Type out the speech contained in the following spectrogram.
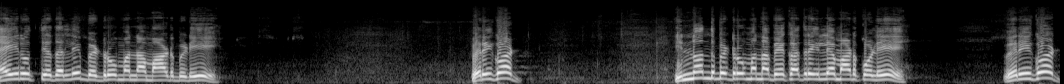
ನೈಋತ್ಯದಲ್ಲಿ ಬೆಡ್ರೂಮನ್ನು ಮಾಡಿಬಿಡಿ. ವೆರಿ ಗುಡ್ ಇನ್ನೊಂದು ಬೆಡ್ರೂಮನ್ನು ಬೇಕಾದರೆ ಇಲ್ಲೇ ಮಾಡ್ಕೊಳ್ಳಿ. ವೆರಿ ಗುಡ್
